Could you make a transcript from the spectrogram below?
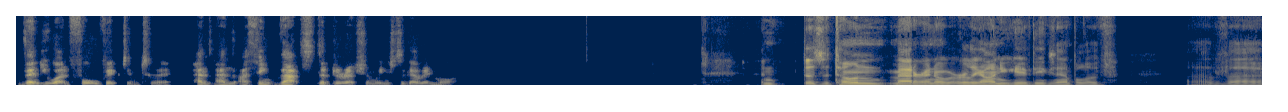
then you won't fall victim to it. And and I think that's the direction we need to go in more. And does the tone matter? I know early on you gave the example of of uh,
